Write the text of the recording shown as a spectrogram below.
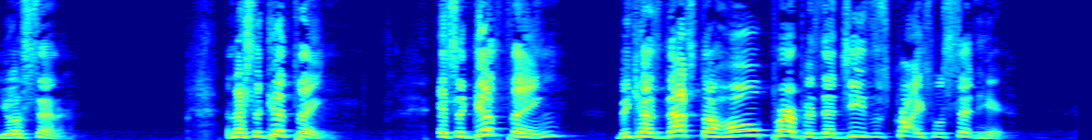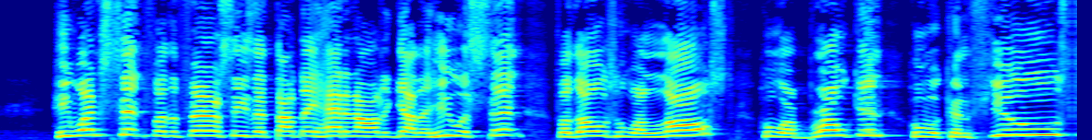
you're a sinner. And that's a good thing. It's a good thing because that's the whole purpose that Jesus Christ was sent here. He wasn't sent for the Pharisees that thought they had it all together. He was sent for those who were lost, who were broken, who were confused.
